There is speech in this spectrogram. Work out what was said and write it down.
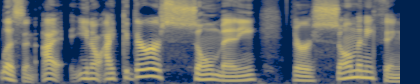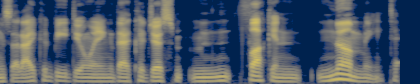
listen, I you know I could. There are so many. There are so many things that I could be doing that could just n- fucking numb me to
